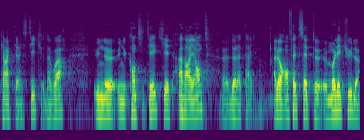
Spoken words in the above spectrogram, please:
caractéristique d'avoir une, une, quantité qui est invariante de la taille. Alors en fait, cette euh, molécule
